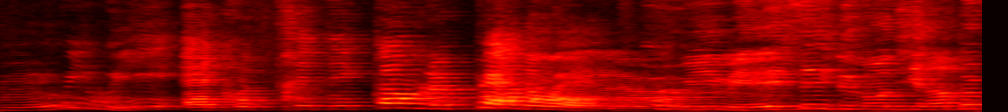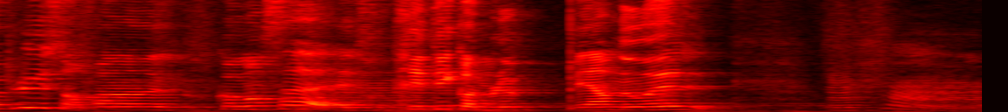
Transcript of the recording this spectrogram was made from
Oui, oui, être traité comme le Père Noël. Oui mais essaye de m'en dire un peu plus, enfin comment ça, être traité comme le Père Noël? Mhm.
